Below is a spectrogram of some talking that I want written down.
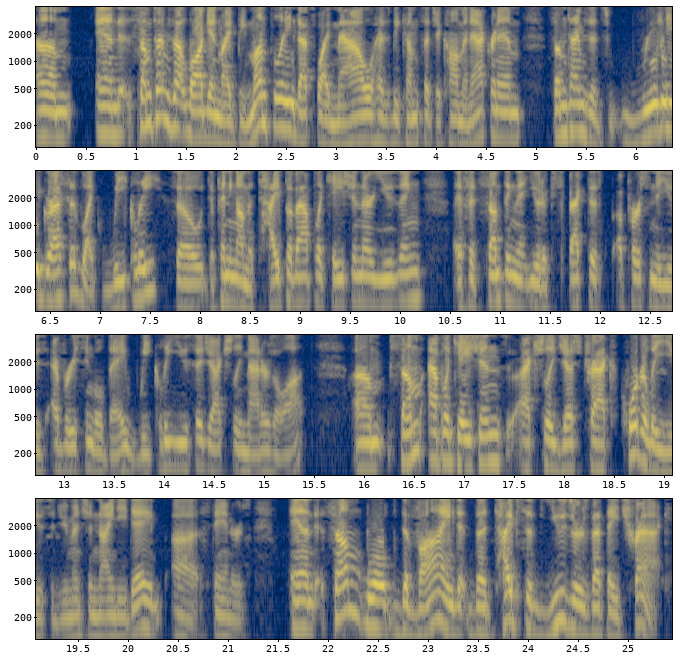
Um, and sometimes that login might be monthly. That's why MAU has become such a common acronym. Sometimes it's really aggressive, like weekly. So, depending on the type of application they're using, if it's something that you'd expect a person to use every single day, weekly usage actually matters a lot. Um, some applications actually just track quarterly usage. You mentioned 90 day uh, standards and some will divide the types of users that they track.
